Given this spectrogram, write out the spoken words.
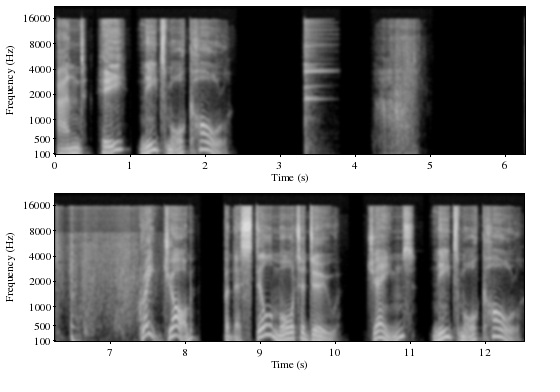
and he needs more coal. Great job, but there's still more to do. James needs more coal.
